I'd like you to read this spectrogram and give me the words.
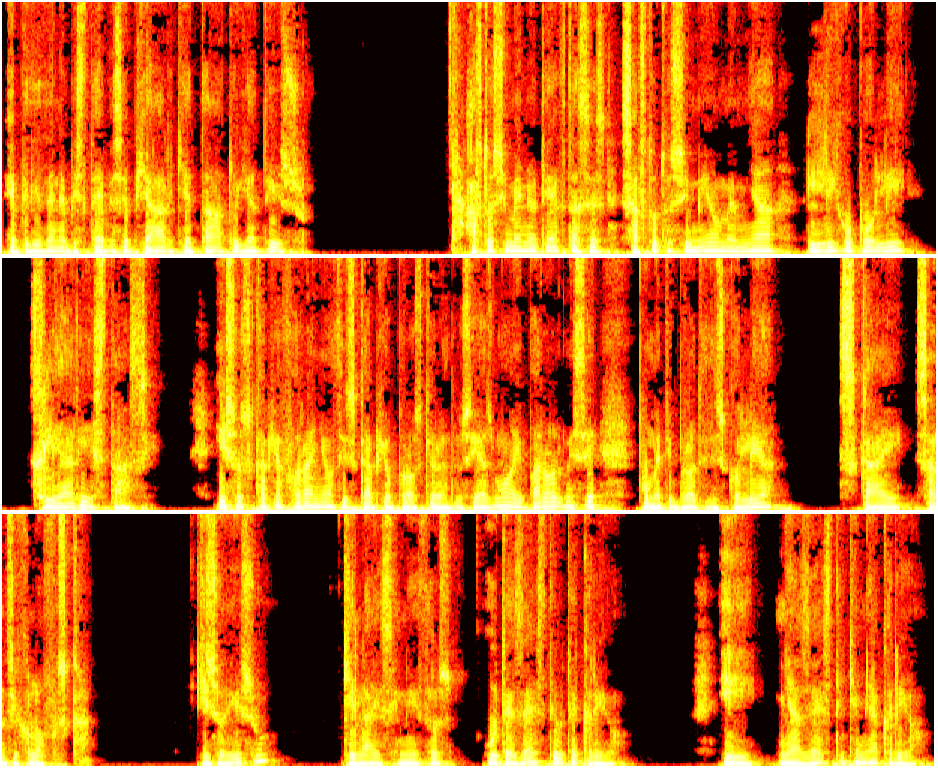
επειδή δεν εμπιστεύεσαι πια αρκετά το γιατί σου. Αυτό σημαίνει ότι έφτασες σε αυτό το σημείο με μια λίγο πολύ χλιαρή στάση. Ίσως κάποια φορά νιώθεις κάποιο πρόσκαιρο ενθουσιασμό ή παρόρμηση που με την πρώτη δυσκολία σκάει σαν τσιχλόφουσκα. Η ζωή σου κυλάει συνήθως ούτε ζέστη ούτε κρύο ή μια ζέστη και μια κρύο.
